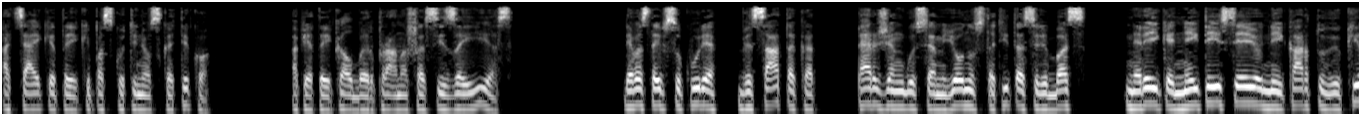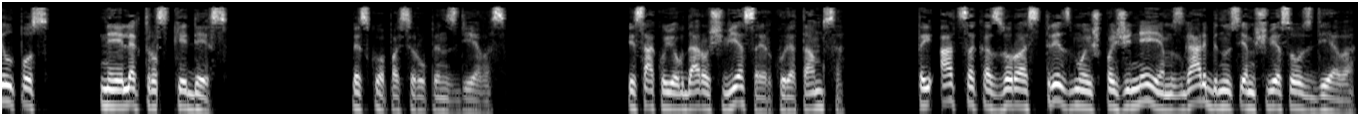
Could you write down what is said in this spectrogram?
atseikėta iki paskutinio skatiko. Apie tai kalba ir pranašas Izaijas. Dievas taip sukūrė visatą, kad peržengusiam jo nustatytas ribas nereikia nei teisėjų, nei kartuvių kilpos, nei elektros kėdės. Viskuo pasirūpins Dievas. Jis sako, jog daro šviesą ir kuria tamsą. Tai atsakas zoroastrizmo išpažinėjams garbinusiems šviesaus Dievą.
